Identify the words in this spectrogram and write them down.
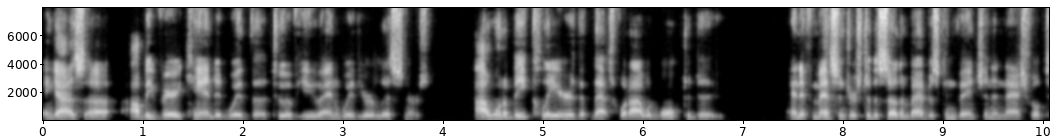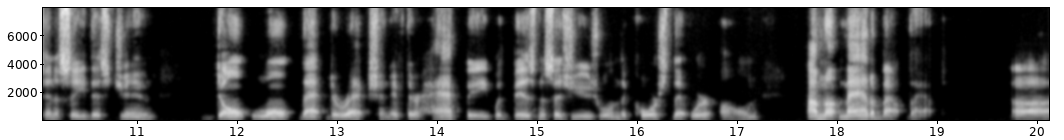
And guys, uh, I'll be very candid with the two of you and with your listeners. I want to be clear that that's what I would want to do. And if messengers to the Southern Baptist Convention in Nashville, Tennessee this June don't want that direction, if they're happy with business as usual and the course that we're on, I'm not mad about that. Uh,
